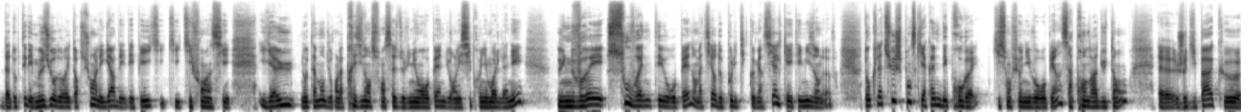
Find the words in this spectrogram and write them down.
d'adopter des mesures de rétorsion à l'égard des, des, pays qui, qui, qui, font ainsi. Il y a eu, notamment durant la présidence française de l'Union européenne, durant les six premiers mois de l'année, une vraie souveraineté européenne en matière de politique commerciale qui a été mise en œuvre. Donc là-dessus, je pense qu'il y a quand même des progrès qui sont faits au niveau européen. Ça prendra du temps. Euh, je ne dis pas que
